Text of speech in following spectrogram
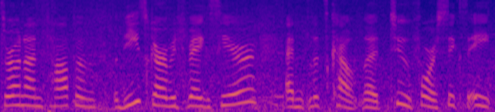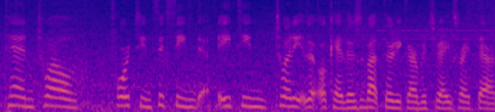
Thrown on top of these garbage bags here. And let's count uh, 2, 4, 6, 8, 10, 12, 14, 16, 18, 20. Okay, there's about 30 garbage bags right there.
